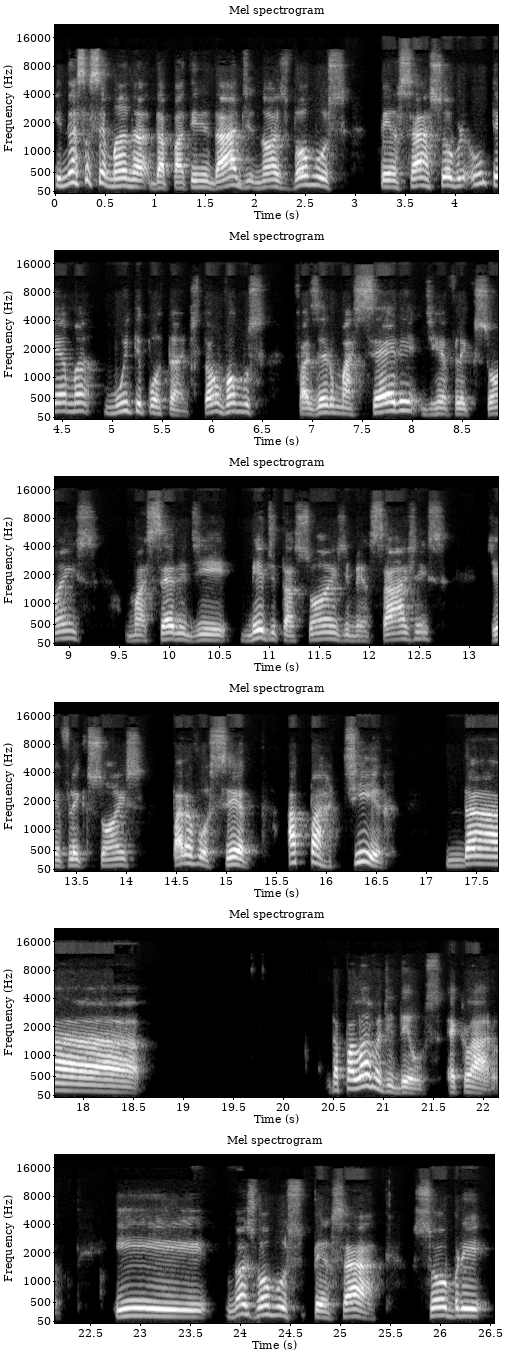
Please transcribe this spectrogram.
E nessa semana da paternidade, nós vamos pensar sobre um tema muito importante. Então, vamos fazer uma série de reflexões uma série de meditações, de mensagens, de reflexões para você a partir da, da palavra de Deus, é claro. E nós vamos pensar sobre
